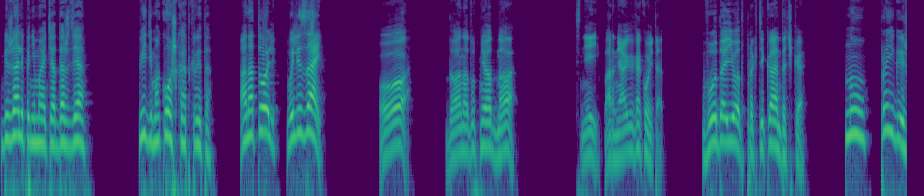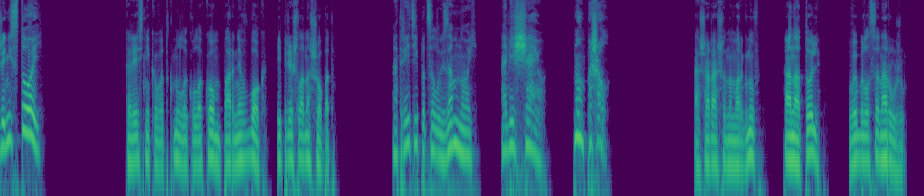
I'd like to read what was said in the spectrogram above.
Бежали, понимаете, от дождя. Видим, окошко открыто. Анатоль, вылезай!» «О, да она тут не одна», с ней парняга какой-то. Выдает практиканточка. Ну, прыгай же, не стой. Колесникова ткнула кулаком парня в бок и перешла на шепот. А третий поцелуй за мной. Обещаю. Ну, пошел. Ошарашенно моргнув, Анатоль выбрался наружу.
